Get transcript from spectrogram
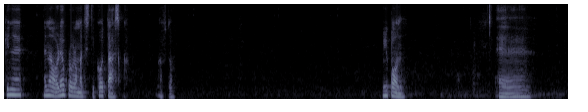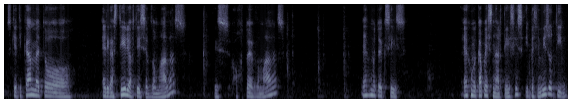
Και είναι ένα ωραίο προγραμματιστικό task αυτό. Λοιπόν, ε, σχετικά με το εργαστήριο αυτής της εβδομάδας, της 8 εβδομάδας, έχουμε το εξής. Έχουμε κάποιες συναρτήσεις. Υπενθυμίζω ότι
